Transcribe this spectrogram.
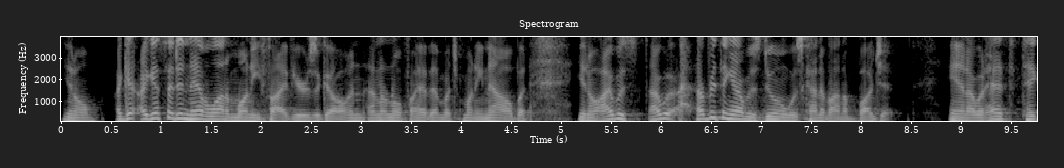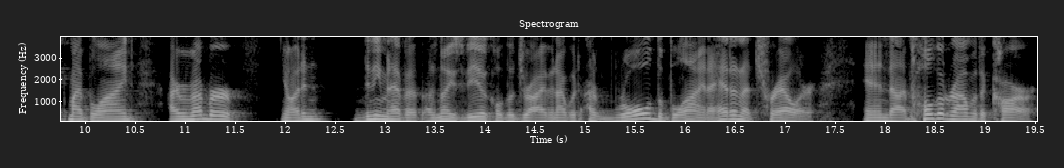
you know, I guess, I guess I didn't have a lot of money five years ago. And I don't know if I have that much money now, but, you know, I was, I w- everything I was doing was kind of on a budget. And I would have to take my blind. I remember, you know, I didn't, didn't even have a, a, nice vehicle to drive, and I would I rolled the blind. I had it in a trailer, and I pulled it around with a car.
